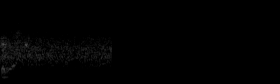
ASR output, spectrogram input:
food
